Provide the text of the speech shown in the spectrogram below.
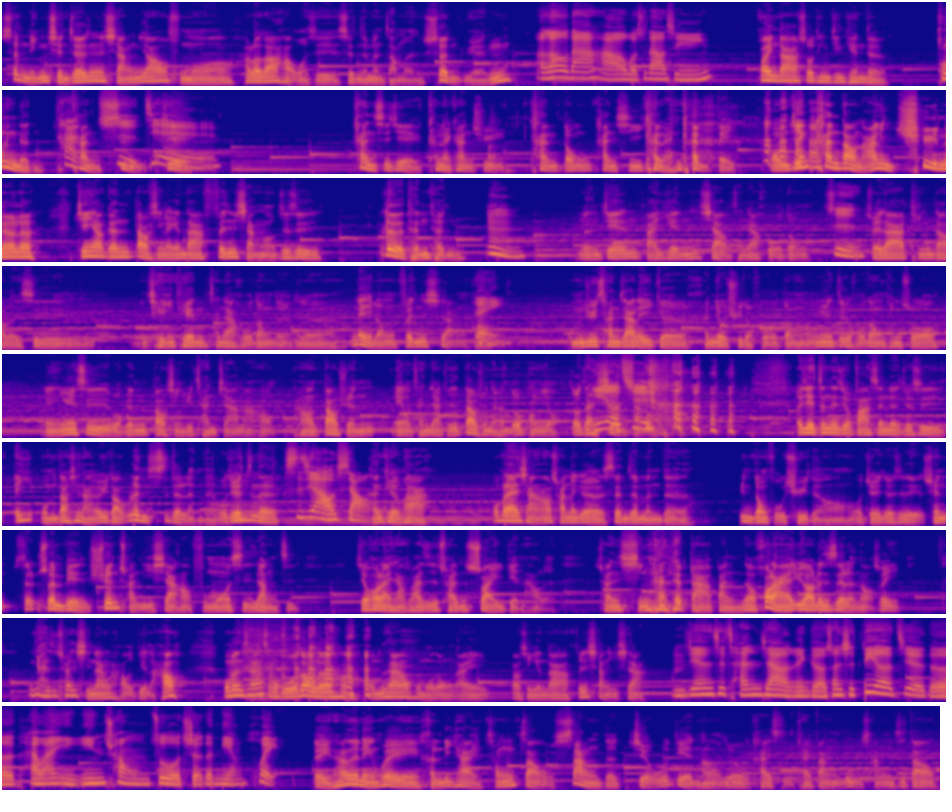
圣灵显真，降妖伏魔。Hello，大家好，我是圣真门掌门圣元。Hello，大家好，我是道行，欢迎大家收听今天的通灵人看世界。看世界，看来看去，看东看西，看南看北。我们今天看到哪里去呢呢？今天要跟道行来跟大家分享哦，就是热腾腾。嗯，我们今天白天下午参加活动，是所以大家听到的是前一天参加活动的那个内容分享。哦对，我们去参加了一个很有趣的活动哦，因为这个活动听说，嗯，因为是我跟道行去参加嘛，哈，然后道玄没有参加，可是道玄的很多朋友都在现场，也有趣，而且真的就发生了，就是哎，我们到现场又遇到认识的人的，我觉得真的嗯世界好小，很可怕。我本来想要穿那个圣真们的运动服去的哦，我觉得就是宣顺顺便宣传一下哈、伏魔师这样子。就后来想说还是穿帅一点好了，穿型男的打扮。然后后来遇到认识的人哦，所以应该还是穿型男会好一点啦。好，我们参加什么活动呢？哈，我们参加什么活动？来，造型跟大家分享一下。我们今天是参加了那个算是第二届的台湾影音创作者的年会，对，他的年会很厉害，从早上的九点哦就开始开放入场，一直到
